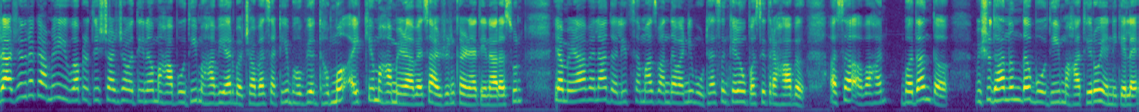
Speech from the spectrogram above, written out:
राजेंद्र कांबळे युवा प्रतिष्ठानच्या वतीनं महाबोधी महाविहार बचावासाठी भव्य धम्म ऐक्य महामेळाव्याचं आयोजन करण्यात येणार असून या मेळाव्याला दलित समाज बांधवांनी मोठ्या संख्येने उपस्थित राहावं असं आवाहन भदंत विशुद्धानंद बोधी महाथेरो यांनी केलंय.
